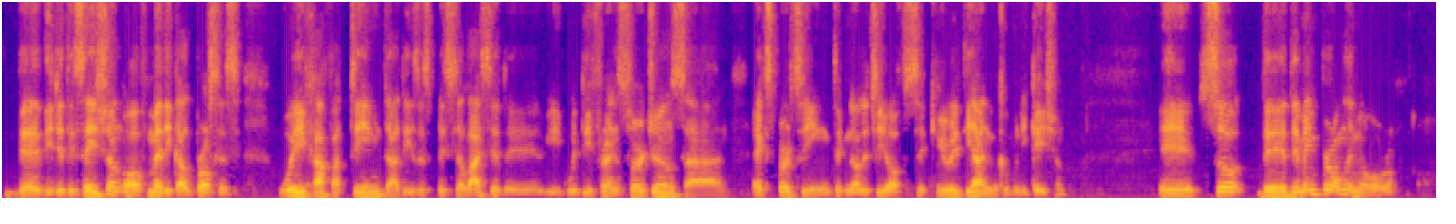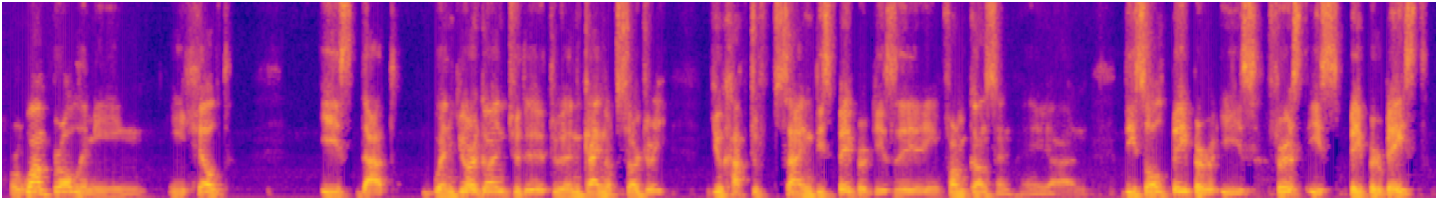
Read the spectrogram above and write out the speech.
the digitization of medical process. We have a team that is specialized uh, with different surgeons and experts in technology of security and communication. Uh, so the, the main problem or, or one problem in, in health is that when you are going to, the, to any kind of surgery, you have to sign this paper, this uh, informed consent. Uh, and this old paper is, first is paper-based.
